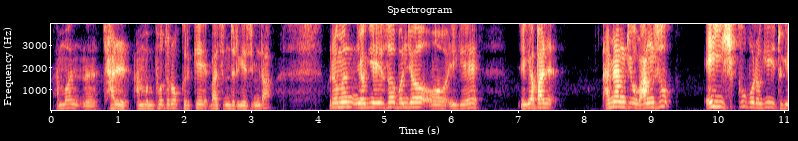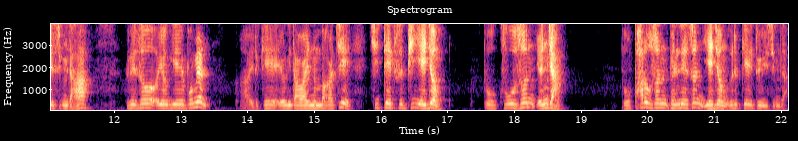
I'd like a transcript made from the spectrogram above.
한번 어, 잘 한번 보도록 그렇게 말씀드리겠습니다. 그러면 여기에서 먼저 어, 이게 여기가 바, 남양주 왕숙 A19 보록이 되겠습니다. 그래서 여기에 보면 아, 이렇게 여기 나와 있는 바 같이 GTX B 예정, 또 9호선 연장, 또 8호선 벨레선 예정 이렇게 되어 있습니다.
